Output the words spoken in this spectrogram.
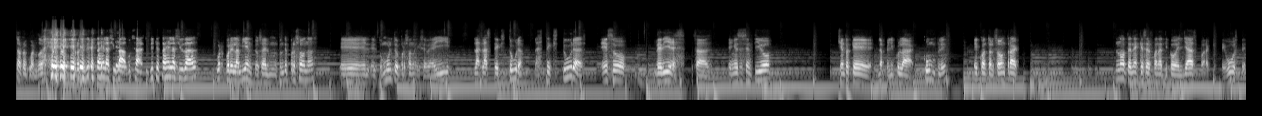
No recuerdo. Pero sentís que estás en la ciudad, o sea, sentís que estás en la ciudad por, por el ambiente, o sea, el montón de personas, eh, el, el, tumulto de personas que se ve ahí, la, las texturas, las texturas eso de 10. O sea, en ese sentido, siento que la película cumple. En cuanto al soundtrack, no tenés que ser fanático del jazz para que te guste.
